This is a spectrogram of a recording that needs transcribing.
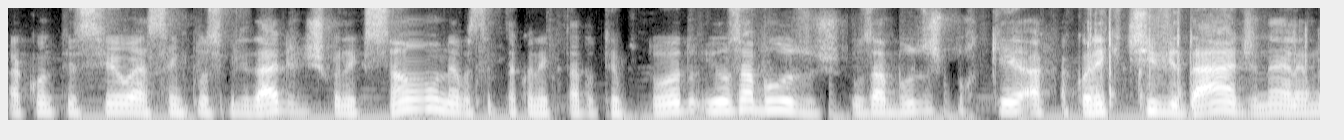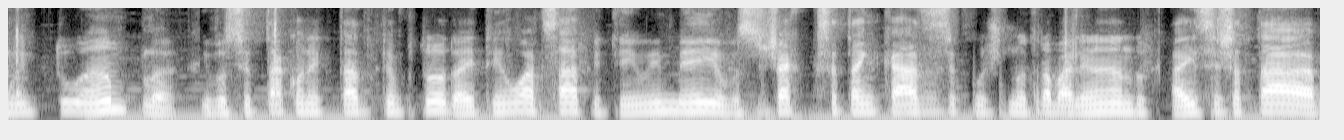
aconteceu essa impossibilidade de desconexão, né? Você está conectado o tempo todo e os abusos, os abusos porque a, a conectividade, né? Ela é muito ampla e você está conectado o tempo todo. Aí tem o WhatsApp, tem o e-mail. Você já que você está em casa, você continua trabalhando. Aí você já está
